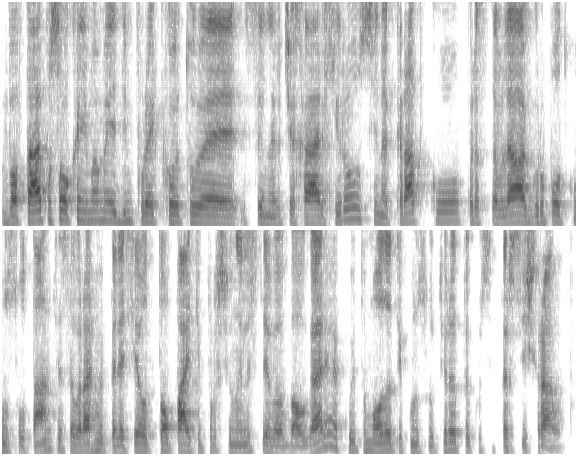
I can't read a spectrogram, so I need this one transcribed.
в тая посока имаме един проект, който е, се нарича Hire Heroes и накратко представлява група от консултанти. Събрахме 50 от топ IT професионалисти в България, които могат да те консултират, ако си търсиш работа.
